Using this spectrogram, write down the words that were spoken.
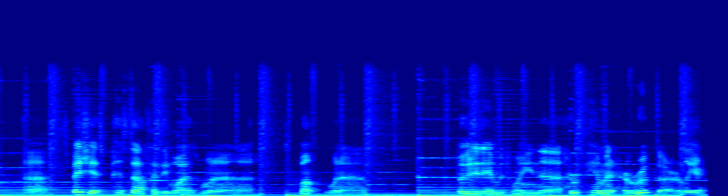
Uh, especially as pissed off as he was when uh, bump, when I booted in between uh, him and Haruka earlier.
